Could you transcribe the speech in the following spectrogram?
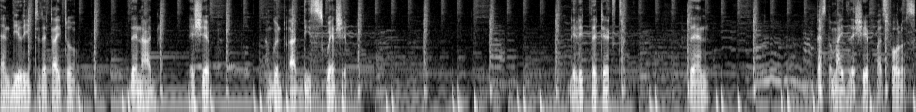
and delete the title then add a shape I'm going to add this square shape. Delete the text then customize the shape as follows.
